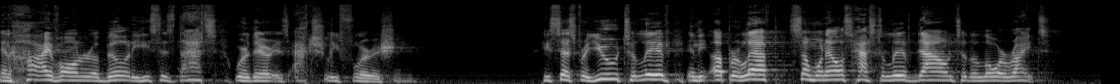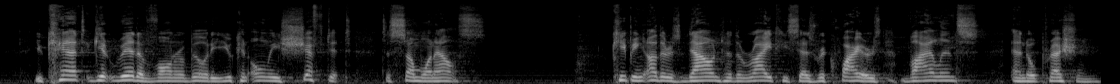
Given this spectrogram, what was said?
and high vulnerability, he says that's where there is actually flourishing. He says, for you to live in the upper left, someone else has to live down to the lower right. You can't get rid of vulnerability, you can only shift it to someone else. Keeping others down to the right, he says, requires violence and oppression.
